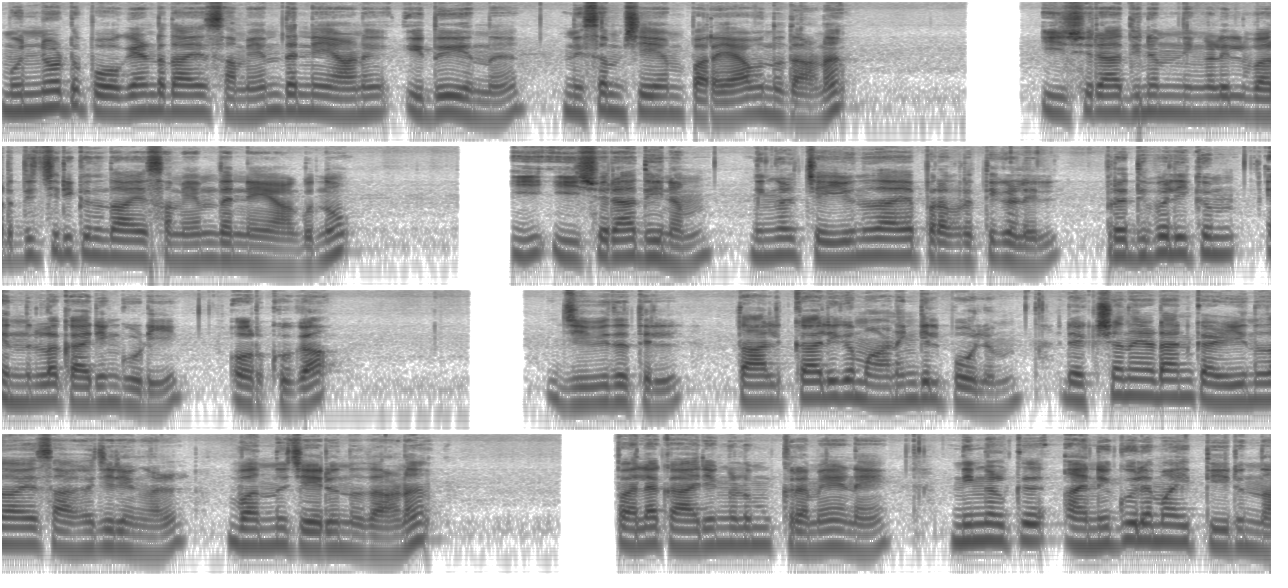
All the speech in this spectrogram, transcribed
മുന്നോട്ട് പോകേണ്ടതായ സമയം തന്നെയാണ് ഇത് എന്ന് നിസ്സംശയം പറയാവുന്നതാണ്. ഈശ്വരാധീനം നിങ്ങളിൽ വർദ്ധിച്ചിരിക്കുന്നതായ സമയം തന്നെയാകുന്നു. ഈ ഈശ്വരാധീനം നിങ്ങൾ ചെയ്യുന്നതായ പ്രവൃത്തികളിൽ പ്രതിഫലിക്കും എന്നുള്ള കാര്യം കൂടി ഓർക്കുക. ജീവിതത്തിൽ താൽക്കാലികമാണെങ്കിൽ പോലും രക്ഷ നേടാൻ കഴിയുന്നതായ സാഹചര്യങ്ങൾ വന്നു ചേരുന്നതാണ്. പല കാര്യങ്ങളും ക്രമേണ നിങ്ങൾക്ക് അനുകൂലമായി തീരുന്ന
